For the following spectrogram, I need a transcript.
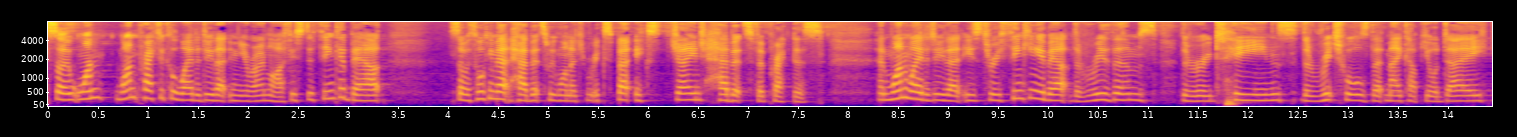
So, one, one practical way to do that in your own life is to think about. So, we're talking about habits, we want to exchange habits for practice. And one way to do that is through thinking about the rhythms, the routines, the rituals that make up your day,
